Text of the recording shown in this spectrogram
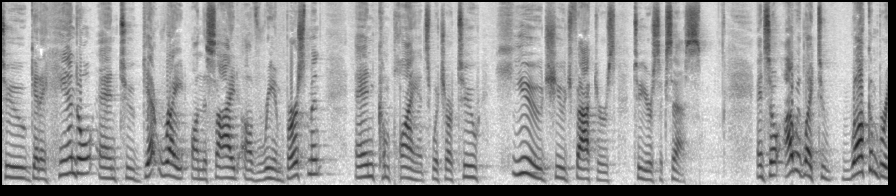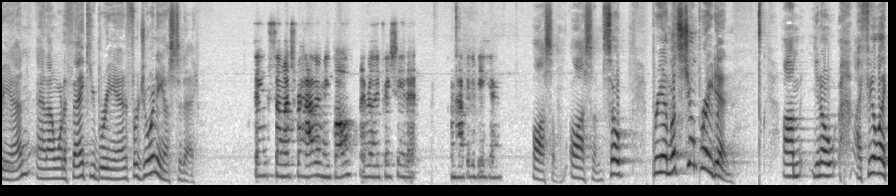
to get a handle and to get right on the side of reimbursement and compliance, which are two huge, huge factors to your success. And so I would like to welcome Brianne, and I want to thank you, Brianne, for joining us today. Thanks so much for having me, Paul. I really appreciate it. I'm happy to be here. Awesome, awesome. So, Brianne, let's jump right in. Um, you know, I feel like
